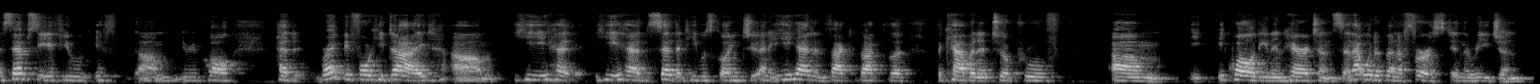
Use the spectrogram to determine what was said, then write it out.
Essebsi, if you if um, you recall, had right before he died, um, he had he had said that he was going to, and he had in fact got the the cabinet to approve um, e- equality and inheritance, and that would have been a first in the region.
